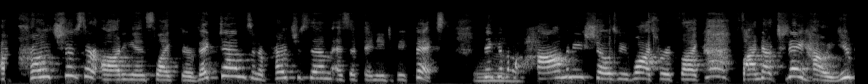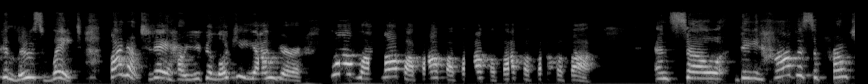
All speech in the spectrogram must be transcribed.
approaches their audience like they're victims and approaches them as if they need to be fixed. Mm. Think about how many shows we watch where it's like, find out today how you can lose weight. Find out today how you can look younger. Blah blah blah blah blah blah blah blah blah blah blah blah. And so they have this approach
